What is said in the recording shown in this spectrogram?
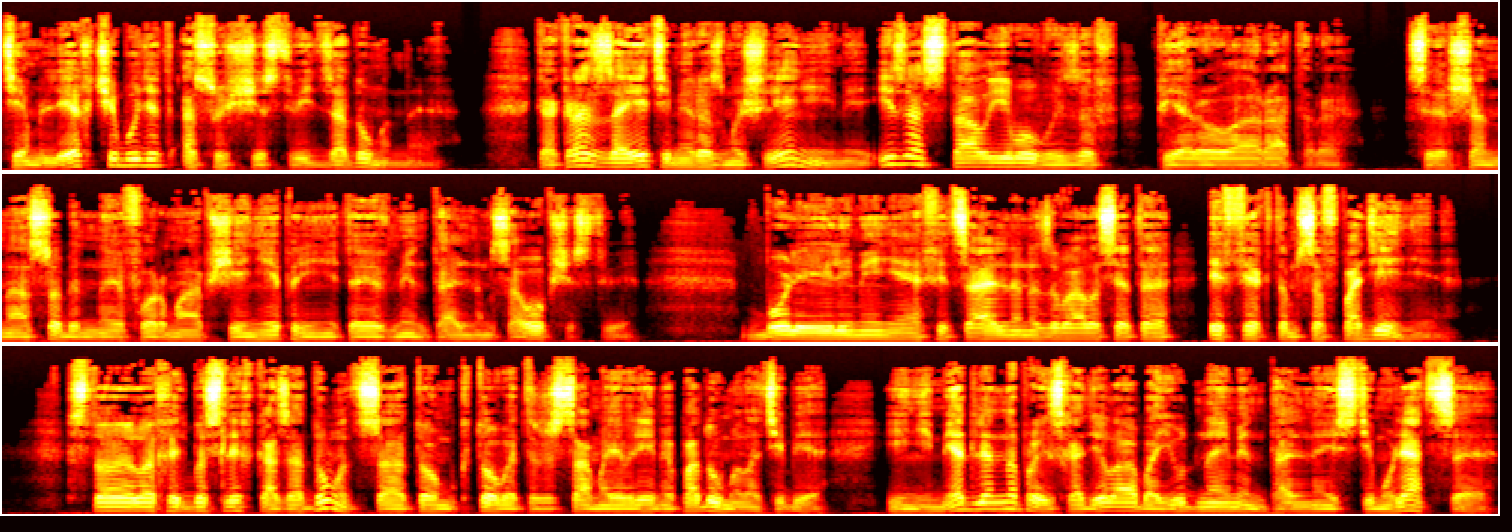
тем легче будет осуществить задуманное». Как раз за этими размышлениями и застал его вызов первого оратора. Совершенно особенная форма общения, принятая в ментальном сообществе. Более или менее официально называлось это эффектом совпадения. Стоило хоть бы слегка задуматься о том, кто в это же самое время подумал о тебе, и немедленно происходила обоюдная ментальная стимуляция,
